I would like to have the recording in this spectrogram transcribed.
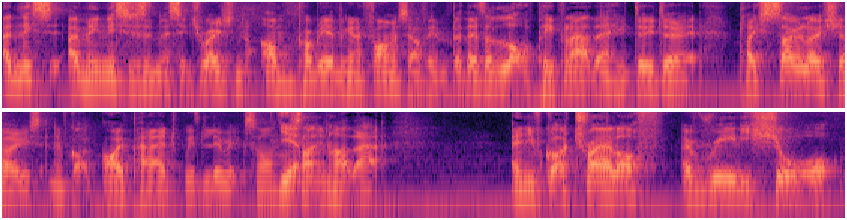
and this, I mean, this isn't a situation that I'm probably ever going to find myself in, but there's a lot of people out there who do do it, play solo shows, and they've got an iPad with lyrics on, Yeah. something like that, and you've got to trail off a really short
